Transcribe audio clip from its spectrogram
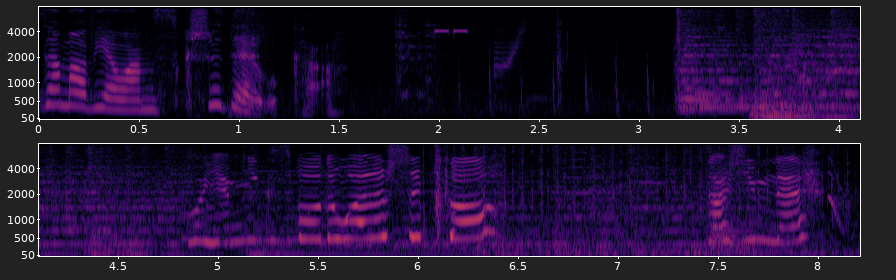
Zamawiałam skrzydełka. Pojemnik z wodą, ale szybko! Za zimne!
